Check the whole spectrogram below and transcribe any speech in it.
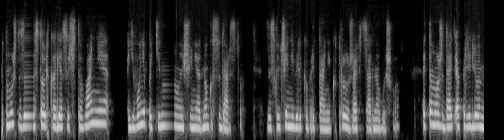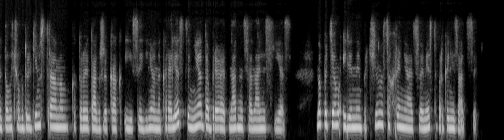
потому что за столько лет существования его не покинуло еще ни одно государство, за исключением Великобритании, которая уже официально вышла. Это может дать определенный толчок другим странам, которые так же, как и Соединенное Королевство, не одобряют наднациональность ЕС, но по тем или иным причинам сохраняют свое место в организации.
